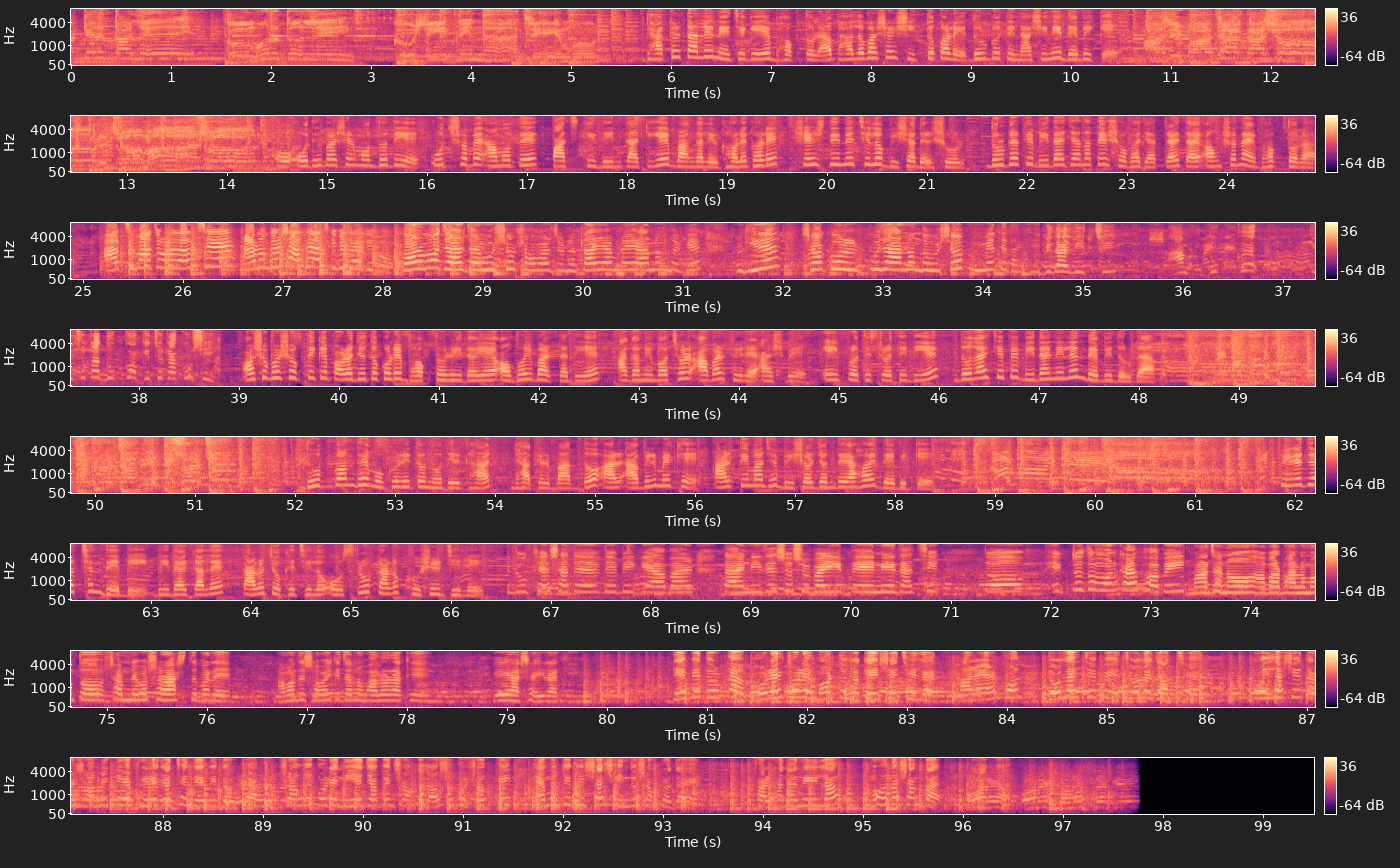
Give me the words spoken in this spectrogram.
ঢাকের তালে কোমর দোলে খুশিতে নাচে মন। ঢাকের তালে নেচে গিয়ে ভক্তরা ভালোবাসায় সিক্ত করে দুর্গতি নাসিনী দেবীকে। ও অধিবাসের মধ্য দিয়ে উৎসবে আমতে পাঁচটি দিন কাটিয়ে বাঙালির ঘরে ঘরে শেষ দিনে ছিল বিষাদের সুর। দুর্গাকে বিদায় জানাতে শোভাযাত্রায় তাই অংশ নেয় ভক্তরা। আজ মা চলে যাচ্ছে আনন্দের সাথে আজকে বিজয় দিব। ধর্ম যার যার উৎসব সবার জন্য তাই আমরা এই আনন্দকে ঘিরে সকল পূজা আনন্দ উৎসব মেতে থাকি। বিদায় দিচ্ছি। দুঃখ কিছুটা দুঃখ কিছুটা খুশি। অশুভ শক্তিকে পরাজিত করে ভক্ত হৃদয়ে অভয় বার্তা দিয়ে আগামী বছর আবার ফিরে আসবে। এই প্রতিশ্রুতি দিয়ে দোলায় চেপে বিদায় নিলেন দেবী দুর্গা। ধূপগন্ধে মুখরিত নদীর ঘাট ঢাকের বাদ্য আর আবির মেখে আরতি মাঝে বিসর্জন দেয়া হয় দেবীকে। ফিরে যাচ্ছেন দেবী। বিদায়কালে কারও চোখে ছিল অশ্রু কারও খুশির ঝিলে। দুঃখের সাথে দেবীকে আবার তার নিজের শ্বশুরবাড়িতে নিয়ে যাচ্ছি। তো একটু তো মন খারাপ হবেই। মা যেন আবার ভালো মতো সামনে বছর আসতে পারে। আমাদের সবাইকে যেন ভালো রাখে এই আশাই রাখি। দেবী দুর্গা ঘোড়ায় চড়ে মর্তলোকে এসেছিলেন আর এখন দোলায় চেপে চলে যাচ্ছেন। কৈলাসে তার স্বামী নিয়ে ফিরে যাচ্ছে দেবী দুর্গা। সঙ্গে বিশ্বাস হিন্দু সম্প্রদায়ের। ফারহানা নেইলা মোহনা সংবাদ।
